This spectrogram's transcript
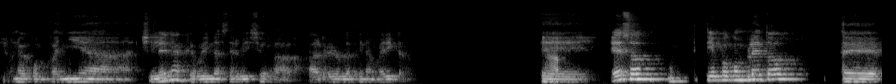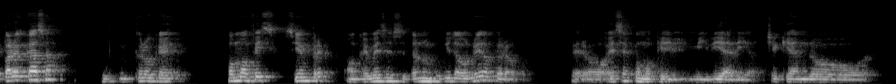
Es una compañía chilena que brinda servicios a, alrededor de Latinoamérica. Ah, Eh, eso, tiempo completo, eh, para en casa, creo que home office siempre, aunque a veces se torna un poquito aburrido, pero, pero ese es como que mi día a día, chequeando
